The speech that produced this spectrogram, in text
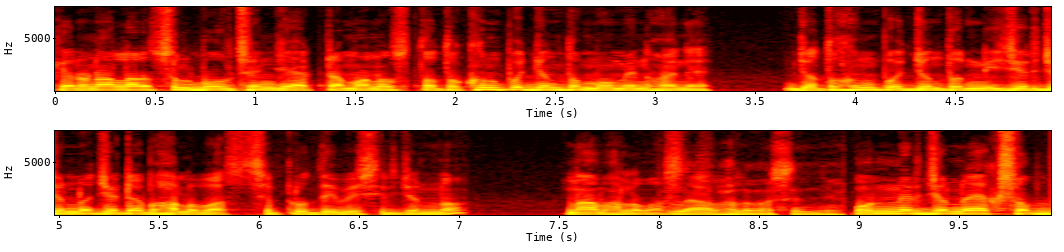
কেননা আল্লাহ রসুল বলছেন যে একটা মানুষ ততক্ষণ পর্যন্ত মোমেন হয় না যতক্ষণ পর্যন্ত নিজের জন্য যেটা ভালোবাসছে প্রতিবেশীর জন্য না ভালোবাসে। না ভালোবাসেন অন্যের জন্য এক শব্দ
